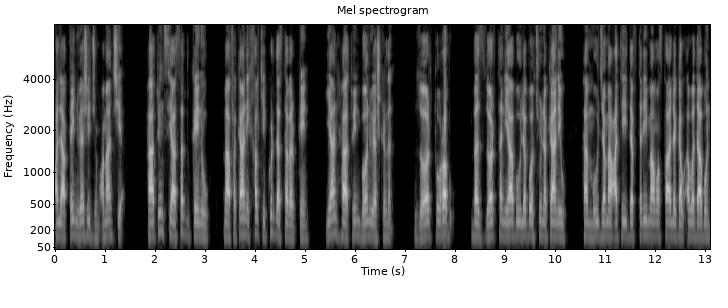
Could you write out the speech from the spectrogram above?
عەلاقەی نوێژی جومعەمان چیە؟ هاتوین سیاسەت بکەین و مافەکانی خەڵکی کورد دەستەبەر بکەین یان هاتوین بۆ نوێژکردن؟ زۆر توڕە بوو بەس زۆر تەنیا بوو لە بۆچوونەکانی و هەموو جەماعەتی دەفتەری مامۆستا لەگەڵ ئەوەدا بوون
